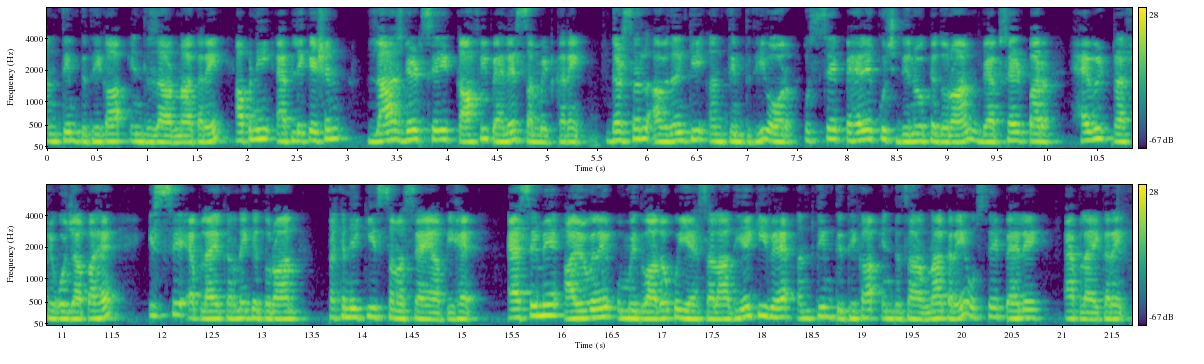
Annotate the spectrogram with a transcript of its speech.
अंतिम तिथि का इंतज़ार ना करें। अपनी एप्लीकेशन लास्ट डेट से काफ़ी पहले सबमिट करें। दरअसल आवेदन की अंतिम तिथि और उससे पहले कुछ दिनों के दौरान वेबसाइट पर हैवी ट्रैफ़िक हो जाता है। इससे अप्लाई करने के दौरान तकनीकी समस्याएँ आती है। ऐसे में आयोग ने उम्मीदवारों को यह सलाह दी है कि वह अंतिम तिथि का इंतज़ार न करें। उससे पहले अप्लाई करें।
